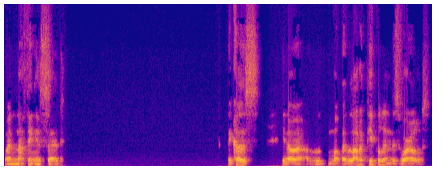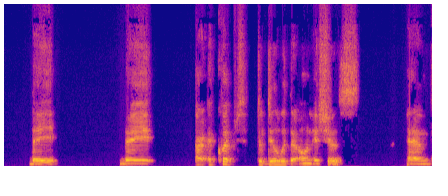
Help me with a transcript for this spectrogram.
when nothing is said. Because, you know, a lot of people in this world, they, they are equipped to deal with their own issues. And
